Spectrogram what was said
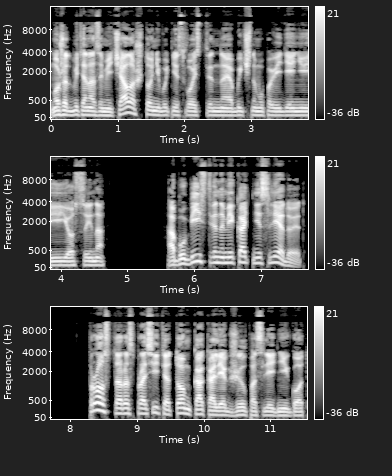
Может быть, она замечала что-нибудь несвойственное обычному поведению ее сына? Об убийстве намекать не следует. Просто расспросить о том, как Олег жил последний год,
